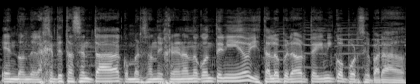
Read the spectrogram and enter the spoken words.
en donde la gente está sentada conversando y generando contenido y está el operador técnico por separado.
